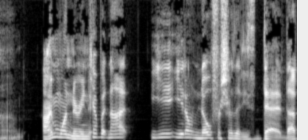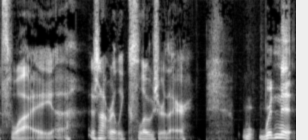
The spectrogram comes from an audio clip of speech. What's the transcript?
Um, I'm wondering. Yeah, but not. You, you don't know for sure that he's dead. That's why uh, there's not really closure there. Wouldn't it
